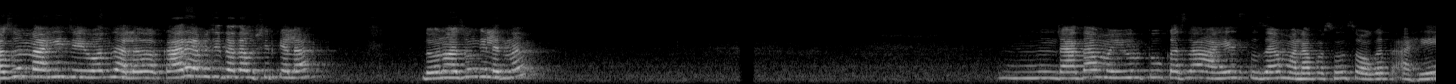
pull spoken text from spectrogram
अजून नाही जेवण झालं. का रे अभिजित दादा उशीर केला? दोन वाजून गेलेत ना? दादा मयूर तू कसा आहेस? तुझा मनापासून स्वागत आहे.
